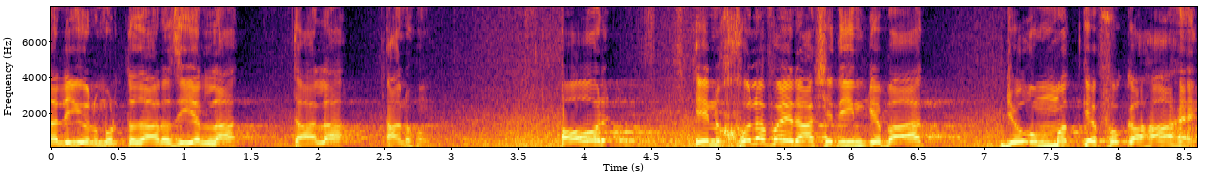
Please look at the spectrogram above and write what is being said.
अलीमरतज़ा रज़ी अल्लाह ताला और इन खुलफ़ राशिदीन के बाद जो उम्मत के फ़ुकहा हैं,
